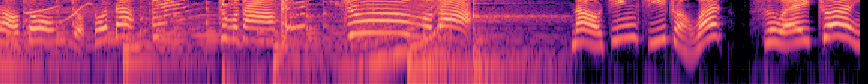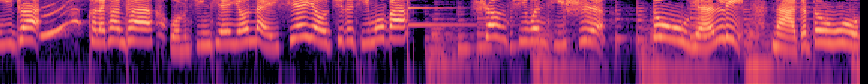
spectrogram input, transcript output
脑洞有多大？这么大，这么大！脑筋急转弯，思维转一转，快来看看我们今天有哪些有趣的题目吧。上期问题是：动物园里哪个动物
